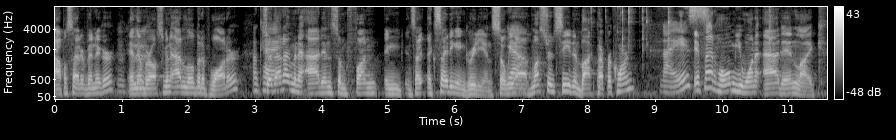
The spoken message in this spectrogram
apple cider vinegar, and then we're also going to add a little bit of water. Okay. So Mm-hmm. That I'm going to add in some fun, in, exciting ingredients. So we Yeah. have mustard seed and black peppercorn. nice If at home you want to add in like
